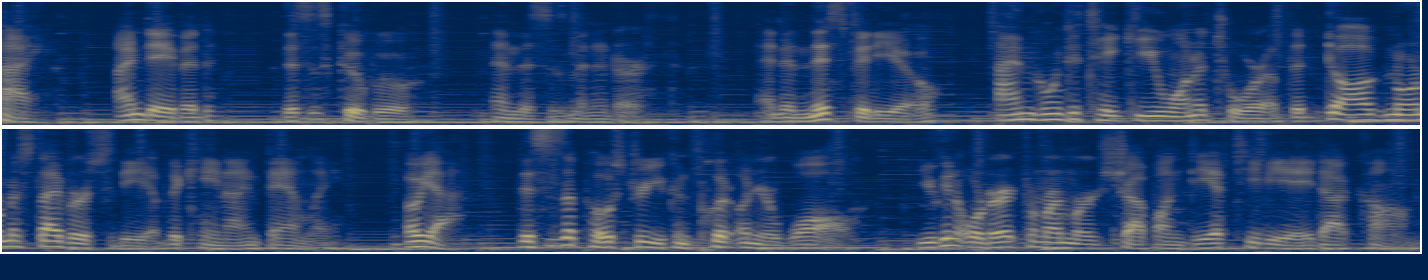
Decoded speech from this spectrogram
Hi, I'm David, this is Kubu, and this is Minute Earth. And in this video, I'm going to take you on a tour of the dog-normous diversity of the canine family. Oh yeah, this is a poster you can put on your wall. You can order it from our merch shop on dftba.com.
